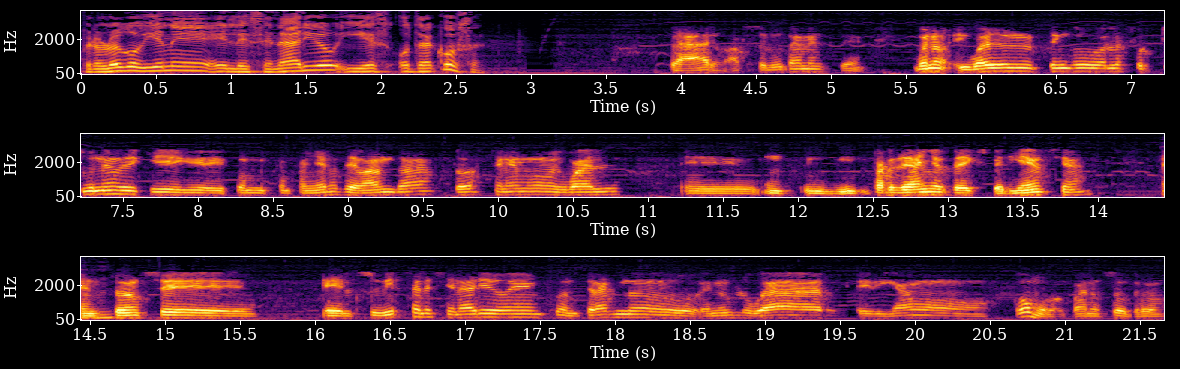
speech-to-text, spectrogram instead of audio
pero luego viene el escenario y es otra cosa. Claro, absolutamente. Bueno, igual tengo la fortuna de que con mis compañeros de banda todos tenemos igual eh, un, par de años de experiencia, entonces el subirse al escenario es encontrarnos en un lugar, que digamos, cómodo para nosotros,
